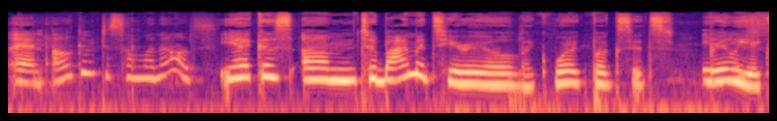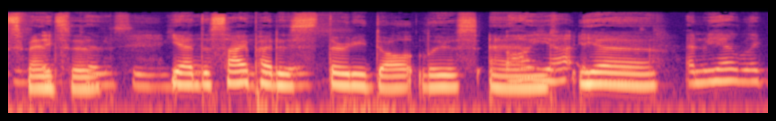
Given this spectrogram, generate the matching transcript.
And I'll give it to someone else. yeah, because um, to buy material like workbooks, it's It really expensive. expensive. Yeah, the SciPad is thirty dollars, and Oh yeah. yeah. And we have like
